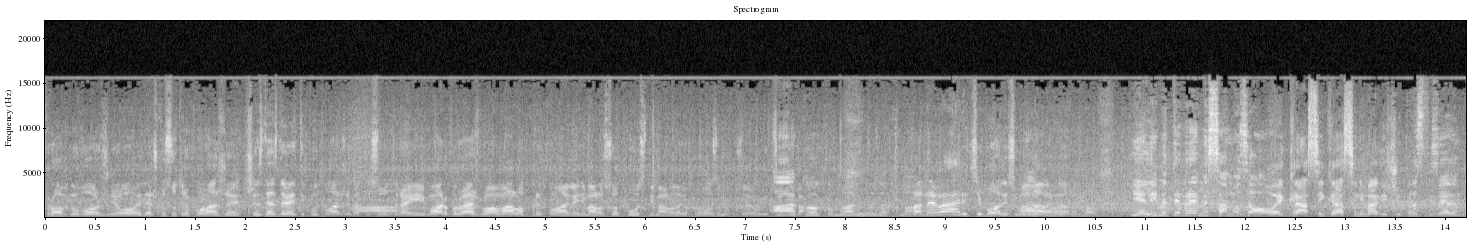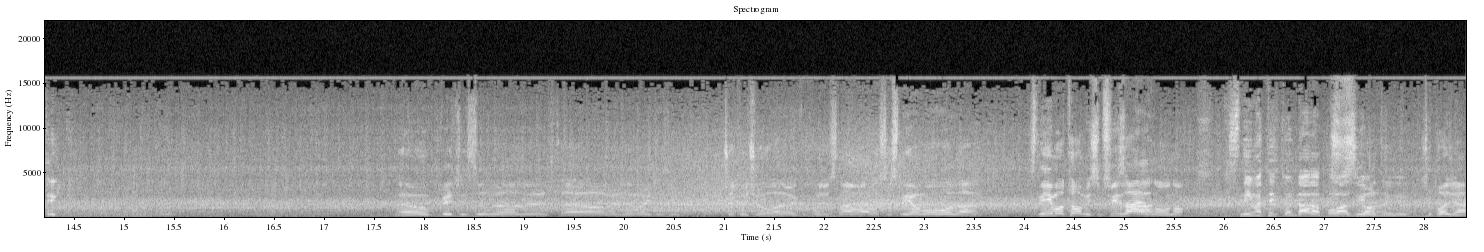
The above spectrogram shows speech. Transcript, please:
probnu vožnju, ovaj dečko sutra polaže, 69. put polaže bate sutra i mora provežbamo malo pred polaganje, malo se opusti, malo da ga provozimo kroz ove ulice. Ako, ako mladi vozač malo. Pa ne vari će, bode ćemo, dobar, dobar. dobro. Jel imate vreme samo za ove krasi i krasini magični prsti za jedan trik? Evo pići su me ovdje, šta je ovo, nemojte se... Čekaj će ova devojka pođe s nama malo, se snimamo ovo da... Snimamo to, mislim, svi zajedno, ono. Snimateljka? Da, da, polazi ona. Snimatelj. Će pođe, a?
